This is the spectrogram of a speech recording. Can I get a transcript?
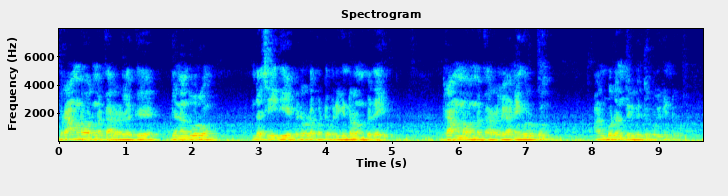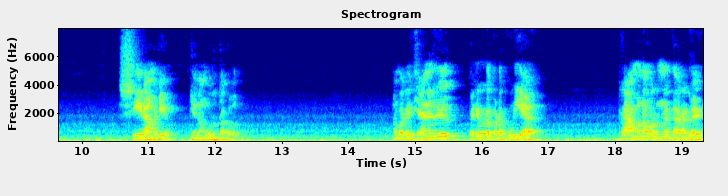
பிராமண வர்ணக்காரர்களுக்கு தினந்தோறும் இந்த செய்தியை பெறவிடப்பட்டு வருகின்றோம் என்பதை பிராமண வர்ணக்காரர்கள் அனைவருக்கும் அன்புடன் தெரிவித்துக் கொள்கின்றோம். ஸ்ரீராமஜயம் தினம் ஒரு தகவல். நமது சேனலில் பதிவிடப்படக்கூடிய பிராமண வர்ணக்காரர்கள்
